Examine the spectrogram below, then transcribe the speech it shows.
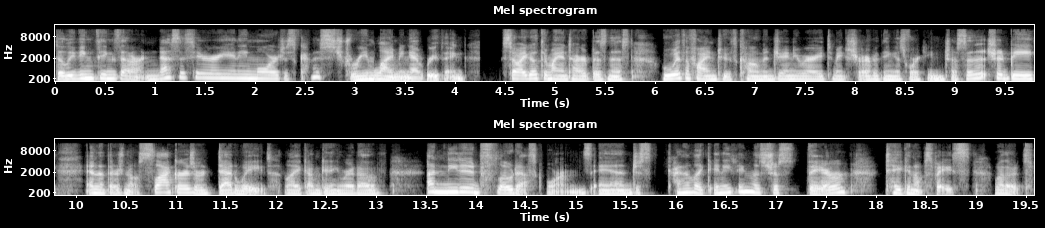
deleting things that aren't necessary anymore, just kind of streamlining everything. So I go through my entire business with a fine tooth comb in January to make sure everything is working just as it should be and that there's no slackers or dead weight. Like I'm getting rid of unneeded Flodesk forms and just kind of like anything that's just there taking up space, whether it's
